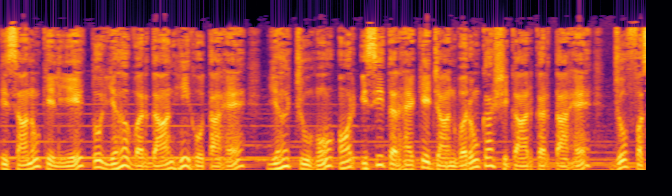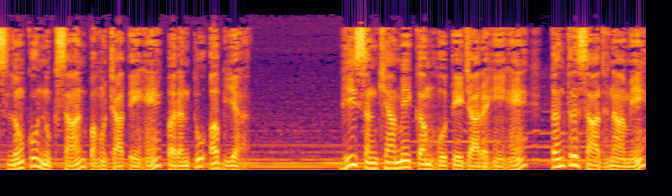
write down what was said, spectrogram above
किसानों के लिए तो यह वरदान ही होता है, यह चूहों और इसी तरह के जानवरों का शिकार करता है, जो फ़सलों को नुकसान पहुँचाते हैं, परंतु अब यह भी संख्या में कम होते जा रहे हैं, तंत्र साधना में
